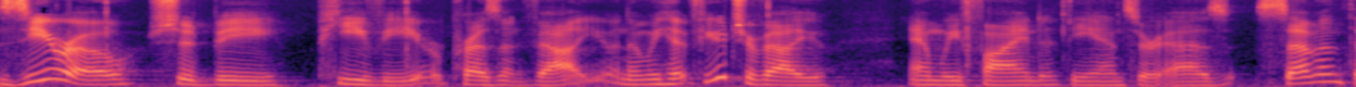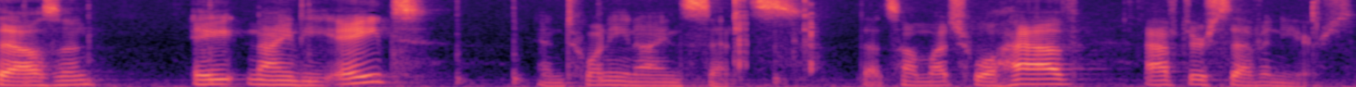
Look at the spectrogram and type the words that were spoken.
0 should be PV, or present value, and then we hit future value, and we find the answer as 7,898 and 29 cents. That's how much we'll have after seven years.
